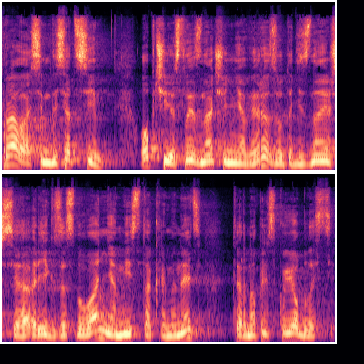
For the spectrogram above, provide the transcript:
Вправа 77. Обчисли значення виразу та дізнаєшся рік заснування міста Кременець Тернопільської області.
